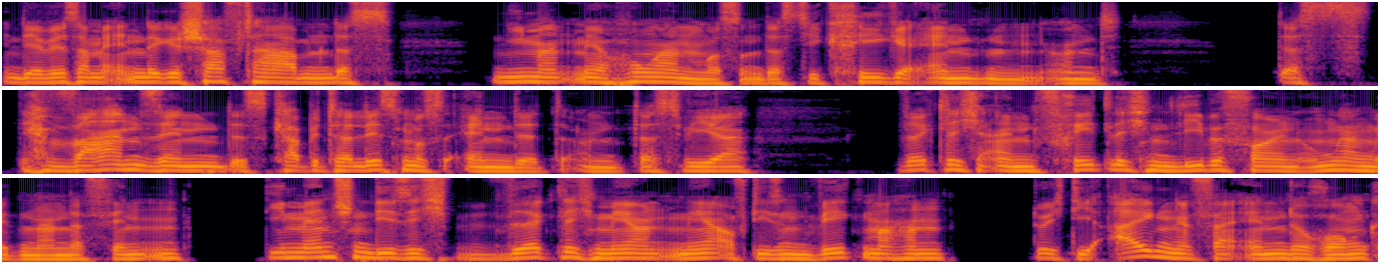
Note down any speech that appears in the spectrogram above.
in der wir es am Ende geschafft haben, dass niemand mehr hungern muss und dass die Kriege enden und dass der Wahnsinn des Kapitalismus endet und dass wir wirklich einen friedlichen, liebevollen Umgang miteinander finden. Die Menschen, die sich wirklich mehr und mehr auf diesen Weg machen, durch die eigene Veränderung,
